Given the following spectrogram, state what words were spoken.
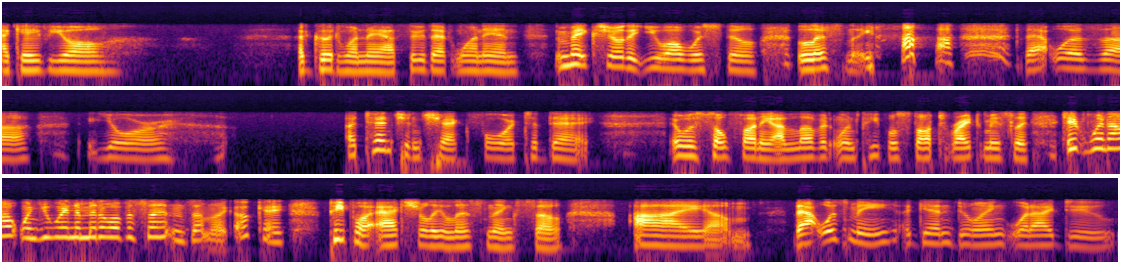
I gave you all a good one there. I threw that one in to make sure that you all were still listening. that was uh, your attention check for today. It was so funny. I love it when people start to write to me and say, It went out when you were in the middle of a sentence. I'm like, Okay, people are actually listening. So I um that was me again doing what I do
